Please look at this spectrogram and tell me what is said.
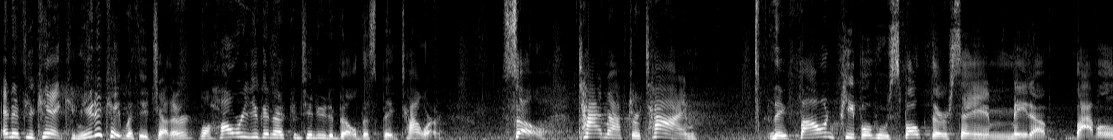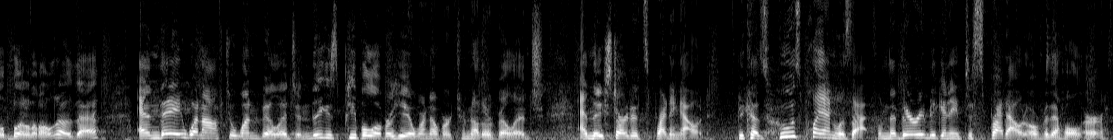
And if you can't communicate with each other, well, how are you going to continue to build this big tower? So, time after time, they found people who spoke their same made up babble, blah, blah, blah, blah, and they went off to one village, and these people over here went over to another village, and they started spreading out. Because whose plan was that from the very beginning to spread out over the whole earth?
